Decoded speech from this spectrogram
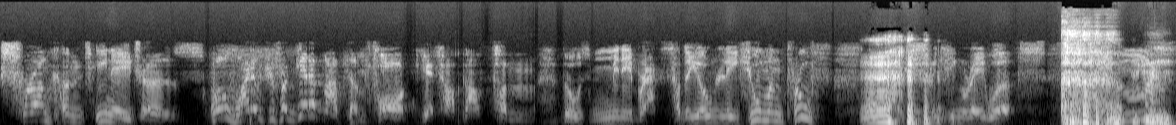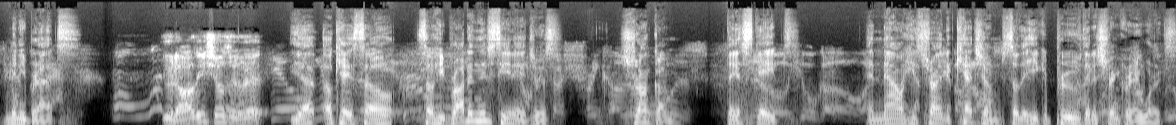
shrunken teenagers. Well, why don't you forget about them? Forget about them. Those mini brats are the only human proof shrinking ray works. Mini brats. back. Well, what Dude, all these shows are lit. Yep. Okay, so so he brought in these teenagers, shrunk Shrinker shrunk 'em. knows. They escaped, and now he's trying to catch them so that he could prove that a shrink ray works.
